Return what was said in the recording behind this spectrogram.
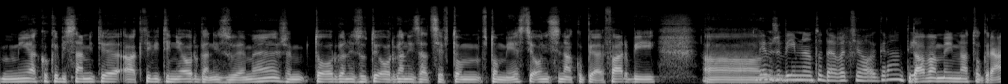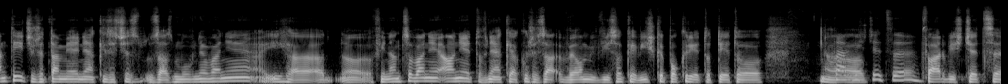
my ako keby sami tie aktivity neorganizujeme, že to organizujú tie organizácie v tom, v tom mieste, oni si nakúpia aj farby. Viem, že vy im na to dávate ale granty. Dávame im na to granty, čiže čiže tam je nejaké ešte zazmluvňovanie ich a, a financovanie, ale nie je to v nejakej akože za, veľmi vysokej výške, pokrie to tieto Farby, štece. Štece,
